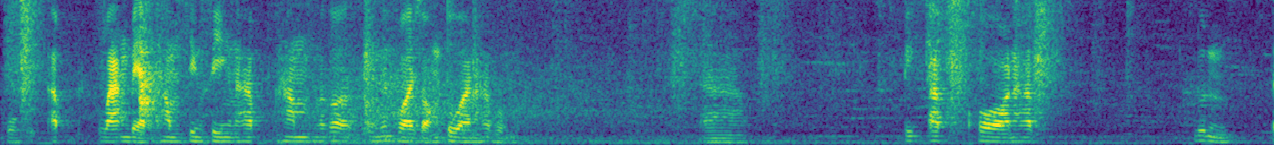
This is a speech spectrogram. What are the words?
โครงปิกอัพวางแบบทำซิงซิงนะครับทำแล้วก็ซิงเกิลคอยสองตัวนะครับผมปิกอัพคอนะครับ รุ่นสแต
